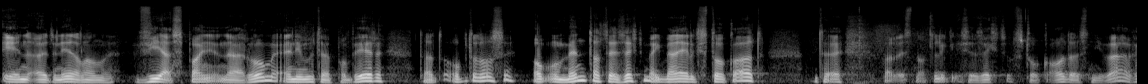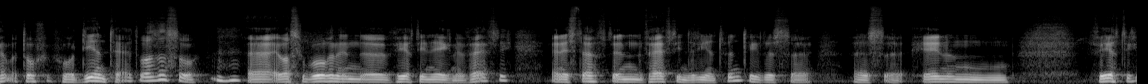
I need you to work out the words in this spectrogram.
een uit de Nederlanden via Spanje naar Rome en die moet dan proberen dat op te lossen. Op het moment dat hij zegt, maar ik ben eigenlijk stokoud, want, uh, dat is natuurlijk, je zegt stok oud, dat is niet waar, hè, maar toch, voor die tijd was dat zo. Mm -hmm. uh, hij was geboren in uh, 1459 en hij sterft in 1523, dus hij is 41,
